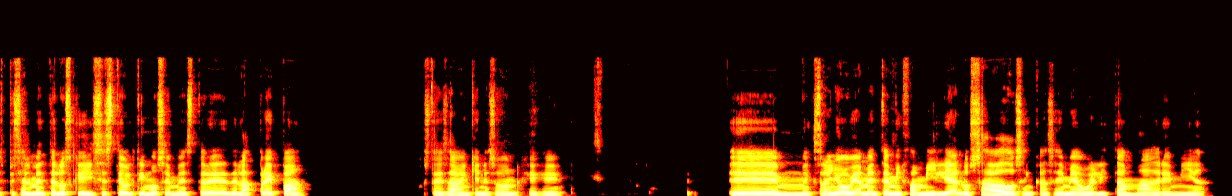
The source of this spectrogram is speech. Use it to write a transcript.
especialmente los que hice este último semestre de la prepa. Ustedes saben quiénes son, jeje. Eh, extraño obviamente a mi familia los sábados en casa de mi abuelita, madre mía.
